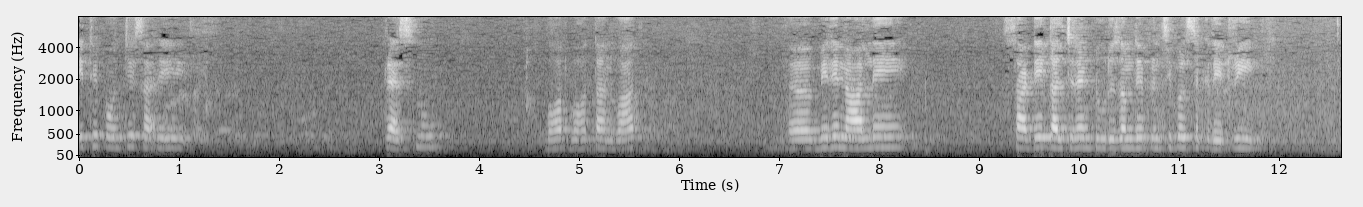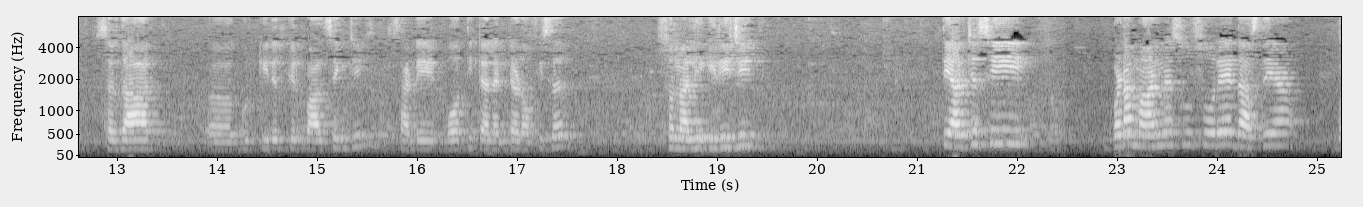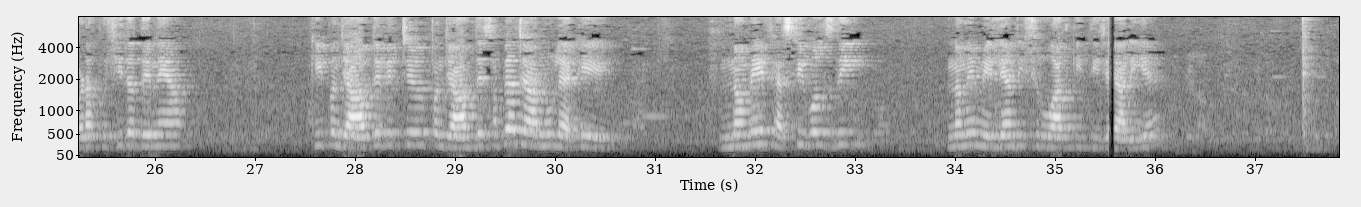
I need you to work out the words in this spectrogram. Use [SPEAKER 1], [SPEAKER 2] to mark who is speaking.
[SPEAKER 1] ਇੱਥੇ ਪਹੁੰਚੇ ਸਾਰੇ ਪ੍ਰੈਸ ਨੂੰ ਬਹੁਤ ਬਹੁਤ ਧੰਨਵਾਦ। ਮੇਰੇ ਨਾਲ ਨੇ ਸਾਡੇ ਕਲਚਰ ਐਂਡ ਟੂਰਿਜ਼ਮ ਦੇ ਪ੍ਰਿੰਸੀਪਲ ਸੈਕਟਰੀ ਸਰਦਾਰ ਗੁਰਕੀਰਤ ਕਿਰਪਾਲ ਸਿੰਘ ਜੀ, ਸਾਡੇ ਬਹੁਤ ਹੀ ਟੈਲੈਂਟਡ ਆਫੀਸਰ ਸੋਨਾਲੀ ਗਿਰੀ ਜੀ। ਤੇ ਅੱਜ ਅਸੀਂ ਬੜਾ ਮਾਣ ਮਹਿਸੂਸ ਹੋ ਰਿਹਾ, ਦੱਸਦੇ ਆ ਬੜਾ ਖੁਸ਼ੀ ਦਾ ਦਿਨ ਆ। ਕਿ ਪੰਜਾਬ ਦੇ ਵਿੱਚ ਪੰਜਾਬ ਦੇ ਸੱਭਿਆਚਾਰ ਨੂੰ ਲੈ ਕੇ ਨਵੇਂ ਫੈਸਟੀਵਲਸ ਦੀ, ਨਵੇਂ ਮੇਲਿਆਂ ਦੀ ਸ਼ੁਰੂਆਤ ਕੀਤੀ ਜਾ ਰਹੀ ਹੈ।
